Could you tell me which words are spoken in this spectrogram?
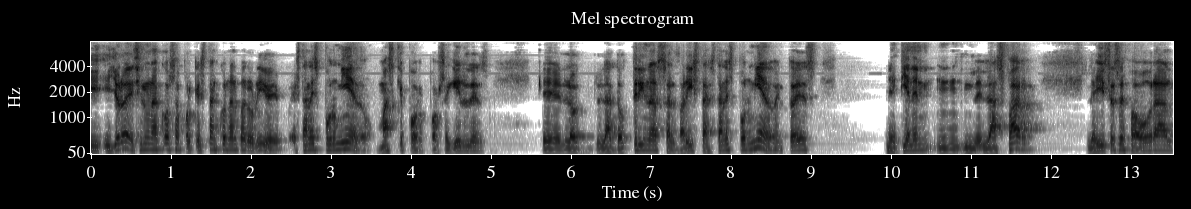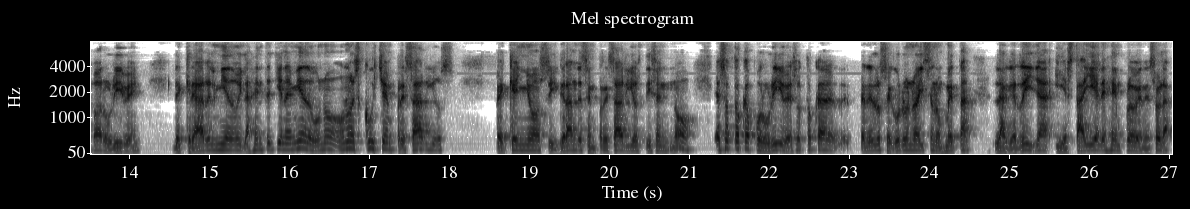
y, yo le voy a decir una cosa, ¿por qué están con Álvaro Uribe? Están es por miedo, más que por, por seguirles eh, las doctrinas alvaristas, están es por miedo. Entonces, le tienen, mm, las FARC le hizo ese favor a Álvaro Uribe de crear el miedo y la gente tiene miedo. Uno, uno escucha empresarios, pequeños y grandes empresarios, dicen, no, eso toca por Uribe, eso toca tenerlo seguro, uno ahí se nos meta la guerrilla y está ahí el ejemplo de Venezuela.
